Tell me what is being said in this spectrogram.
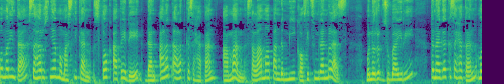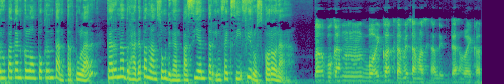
pemerintah seharusnya memastikan stok APD dan alat-alat kesehatan aman selama pandemi COVID-19. Menurut Zubairi, tenaga kesehatan merupakan kelompok rentan tertular karena berhadapan langsung dengan pasien terinfeksi virus corona. Oh, bukan boykot, kami sama sekali tidak boykot.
